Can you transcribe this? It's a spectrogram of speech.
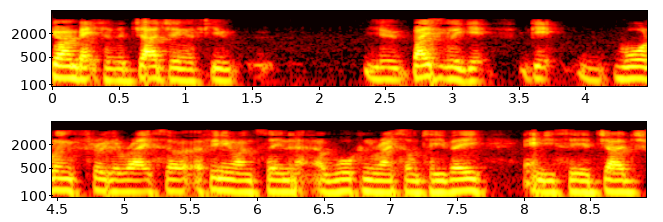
going back to the judging. If you you basically get get warning through the race. So if anyone's seen a, walking race on TV and you see a judge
